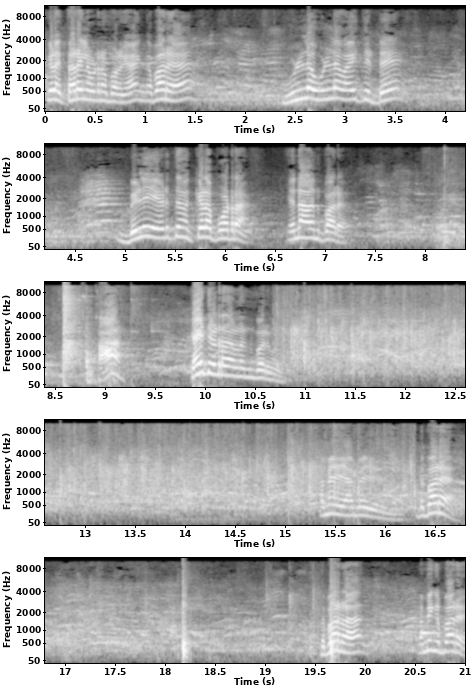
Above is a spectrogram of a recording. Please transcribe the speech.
கீழே தரையில் விடுறேன் பாருங்க. இங்க பாரு. உள்ள உள்ள வைத்துட்டு வெளியே எடுத்து கீழே போடுறேன். என்ன ஆகுதுன்னு பாரு. ஆ? கை தட்டுறாங்கன்னு பாருங்க அமைதி அமைதி. இந்த பாரு. இந்த பாருடா. பாரு.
